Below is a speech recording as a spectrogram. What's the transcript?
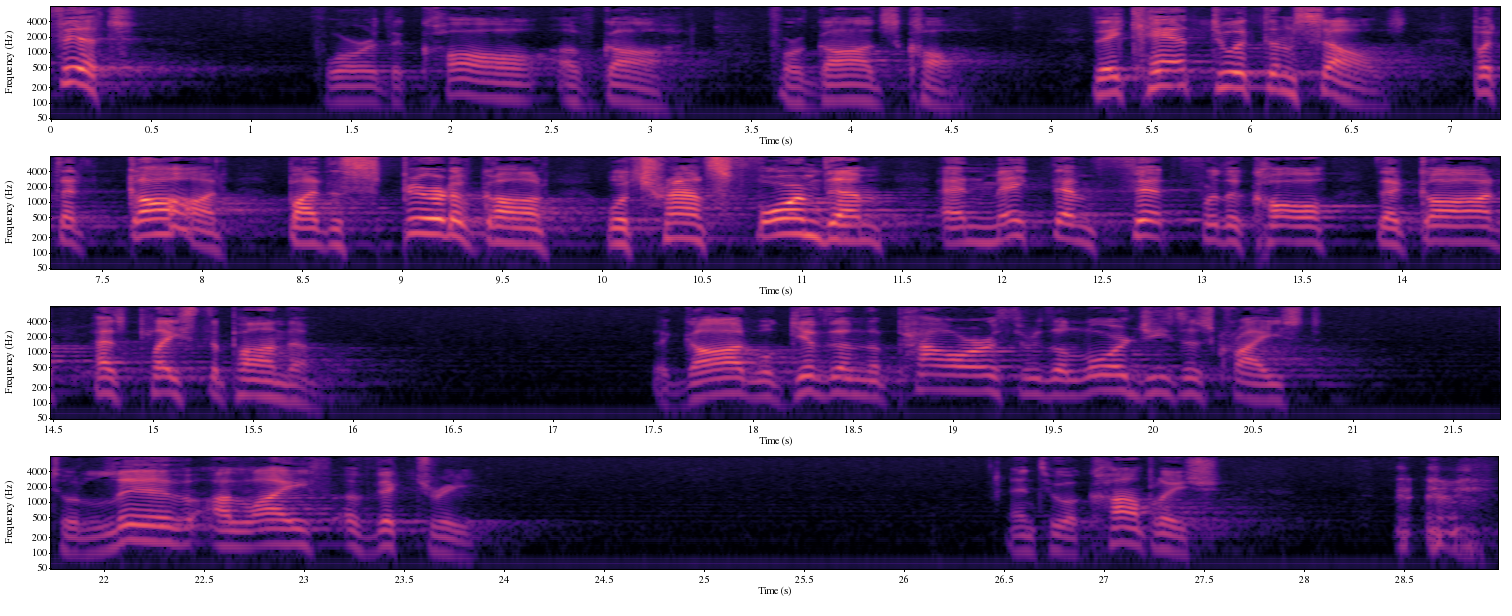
fit for the call of God, for God's call. They can't do it themselves, but that God, by the Spirit of God, will transform them and make them fit for the call that God has placed upon them. That God will give them the power through the Lord Jesus Christ to live a life of victory and to accomplish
